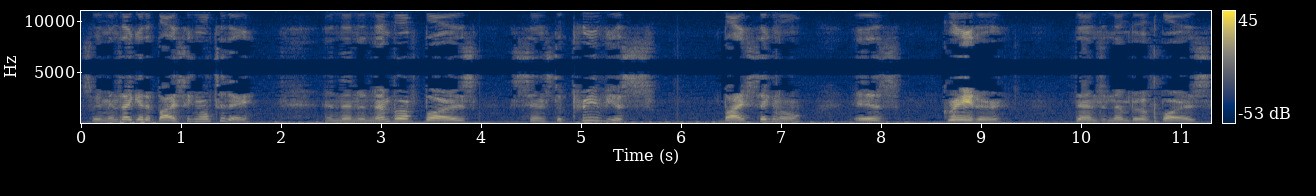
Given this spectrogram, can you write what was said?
So it means I get a buy signal today. And then the number of bars since the previous buy signal is greater than the number of bars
